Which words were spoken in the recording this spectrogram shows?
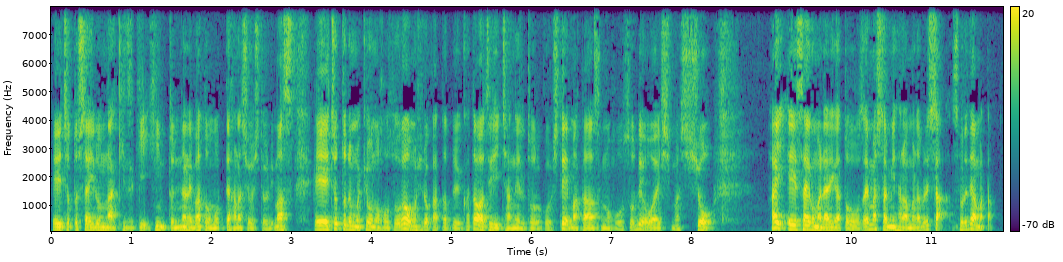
えー、ちょっとしたいろんな気づき、ヒントになればと思って話をしております。えー、ちょっとでも今日の放送が面白かったという方は、ぜひチャンネル登録をして、またその放送でお会いしましょう。はい。えー、最後までありがとうございました。三原学でした。それではまた。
